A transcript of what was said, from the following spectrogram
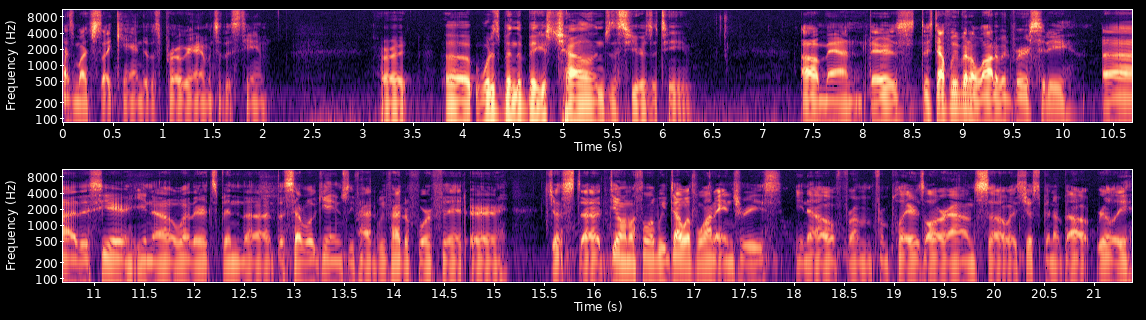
as much as I can to this program and to this team. All right. Uh, what has been the biggest challenge this year as a team? Oh man, there's there's definitely been a lot of adversity uh, this year. You know, whether it's been the the several games we've had we've had to forfeit or just uh, dealing with a lot, we've dealt with a lot of injuries, you know, from from players all around. So it's just been about really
